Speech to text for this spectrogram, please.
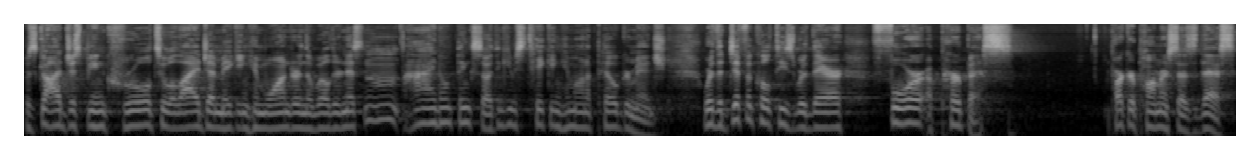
Was God just being cruel to Elijah, making him wander in the wilderness? Mm, I don't think so. I think he was taking him on a pilgrimage where the difficulties were there for a purpose. Parker Palmer says this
